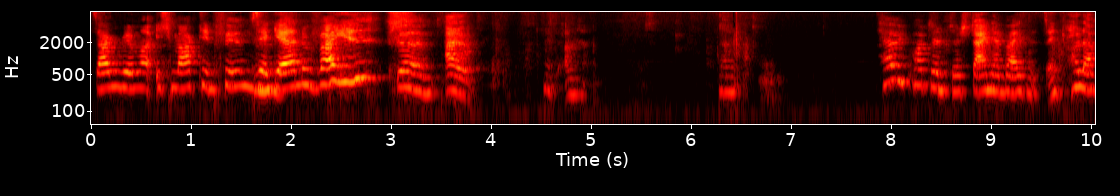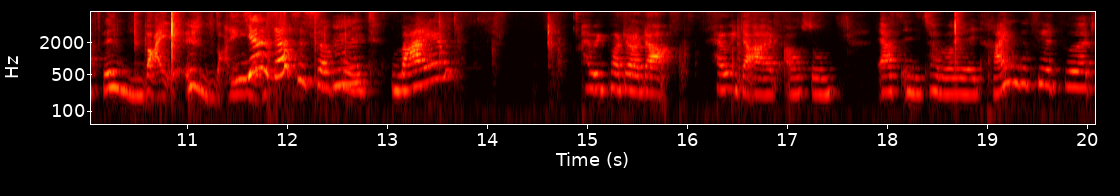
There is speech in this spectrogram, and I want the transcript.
sagen wir immer, ich mag den Film sehr Mhm. gerne, weil. Stimmt. Also, jetzt anhören. Harry Potter und der Stein der Weisen ist ein toller Film, weil. weil Ja, das ist doch Mhm. gut. Weil Harry Potter da, Harry da halt auch so erst in die Zauberwelt reingeführt wird,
